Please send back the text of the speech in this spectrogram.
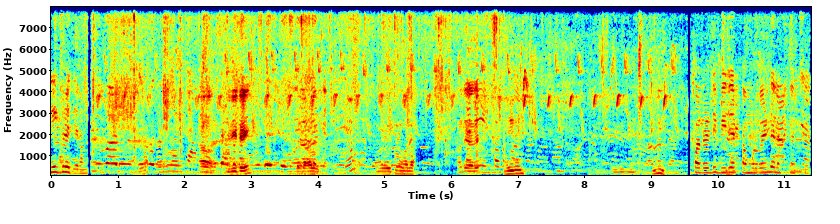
నీకు కూడా జ్వరం రెడ్డి బీజేపీ తమ్ముడు పోయింది ఎలక్షన్ వచ్చింది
